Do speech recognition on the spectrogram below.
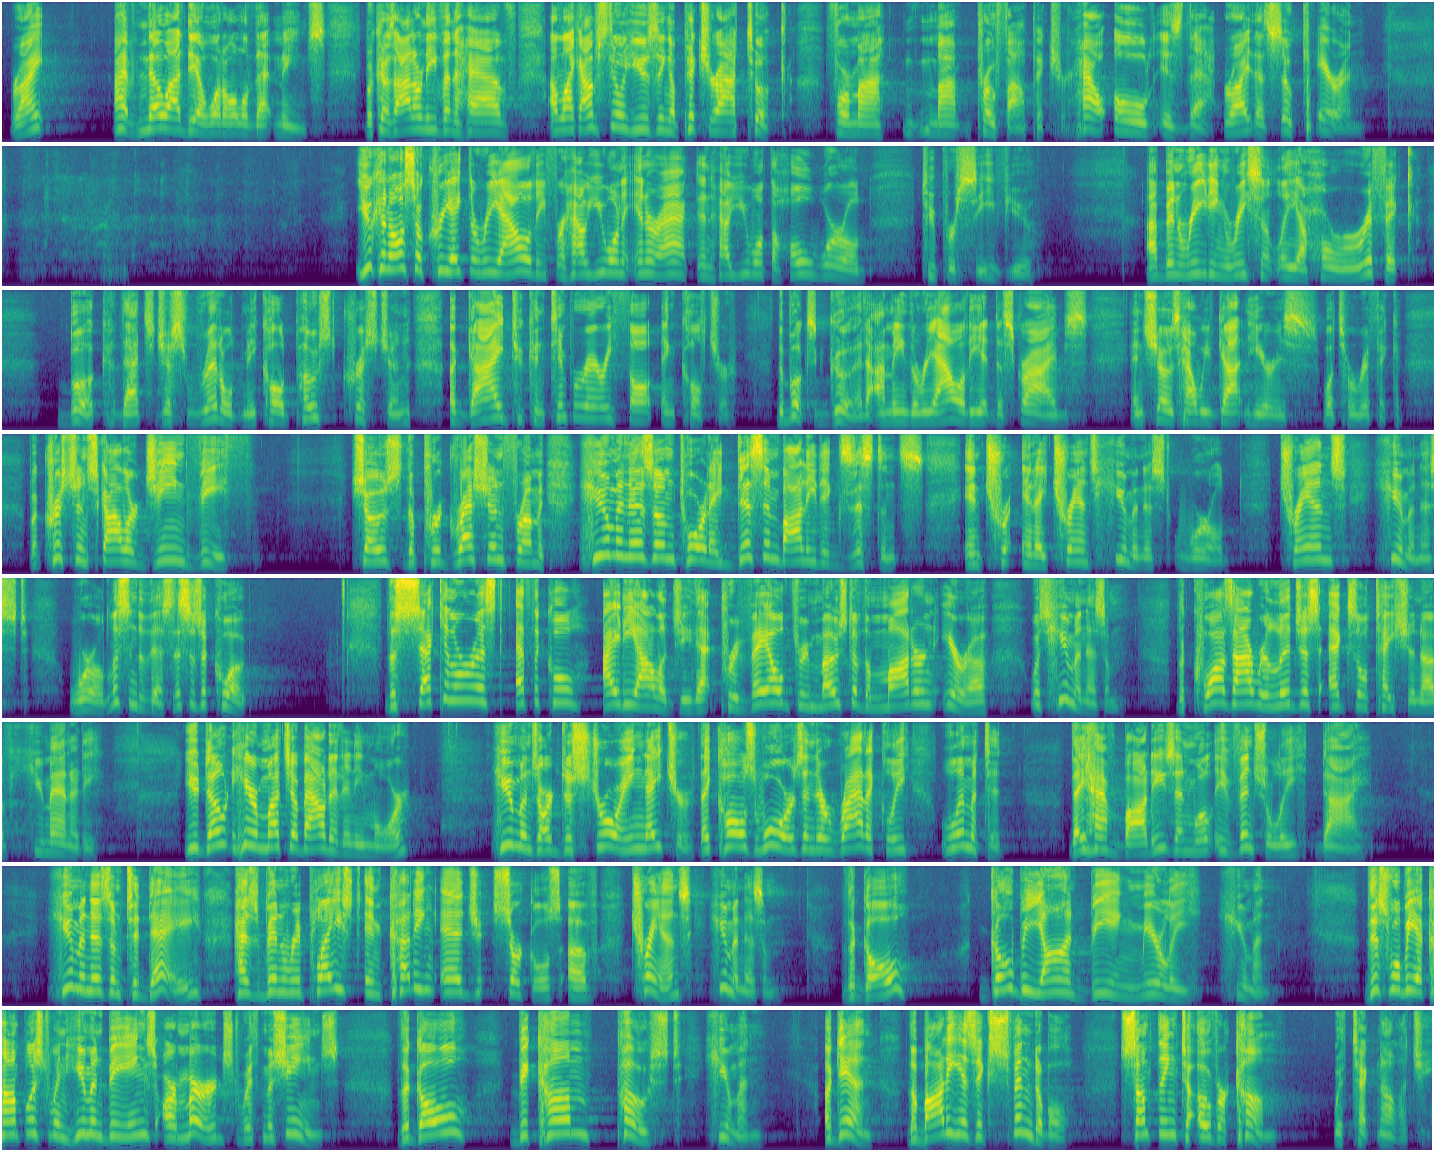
right? I have no idea what all of that means because I don't even have, I like, I'm still using a picture I took for my, my profile picture. How old is that, right? That's so Karen. You can also create the reality for how you want to interact and how you want the whole world to perceive you. I've been reading recently a horrific book that's just riddled me called Post Christian A Guide to Contemporary Thought and Culture. The book's good. I mean, the reality it describes and shows how we've gotten here is what's horrific. But Christian scholar Gene Veith shows the progression from humanism toward a disembodied existence in, in a transhumanist world. Transhumanist world. Listen to this. This is a quote. The secularist ethical ideology that prevailed through most of the modern era was humanism, the quasi religious exaltation of humanity. You don't hear much about it anymore humans are destroying nature. They cause wars and they're radically limited. They have bodies and will eventually die. Humanism today has been replaced in cutting edge circles of transhumanism. The goal? Go beyond being merely human. This will be accomplished when human beings are merged with machines. The goal? Become post human. Again, the body is expendable, something to overcome with technology.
